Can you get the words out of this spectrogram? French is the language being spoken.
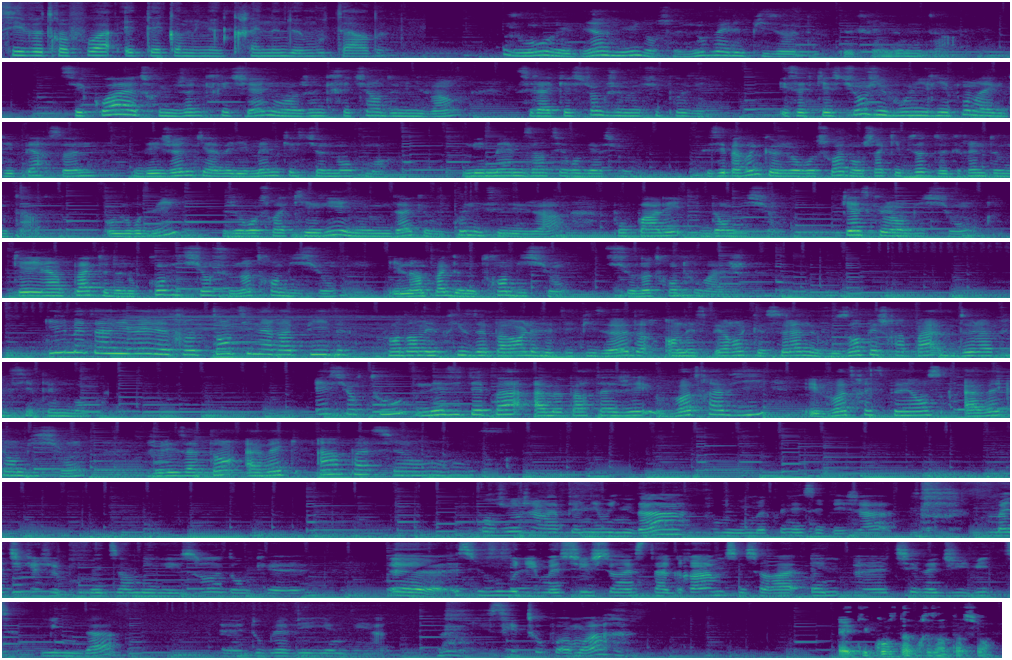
si votre foi était comme une graine de moutarde. Bonjour et bienvenue dans ce nouvel épisode de Graine de moutarde. C'est quoi être une jeune chrétienne ou un jeune chrétien en 2020 C'est la question que je me suis posée. Et cette question, j'ai voulu y répondre avec des personnes, des jeunes qui avaient les mêmes questionnements que moi, les mêmes interrogations. C'est ces personnes que je reçois dans chaque épisode de Graines de moutarde. Aujourd'hui, je reçois Kerry et Nemunda que vous connaissez déjà pour parler d'ambition. Qu'est-ce que l'ambition Quel est l'impact de nos convictions sur notre ambition et l'impact de notre ambition sur notre entourage Il m'est arrivé d'être un tantinet rapide pendant mes prises de parole de cet épisode en espérant que cela ne vous empêchera pas de l'apprécier pleinement. Et surtout, n'hésitez pas à me partager votre avis et votre expérience avec l'ambition. Je les attends avec impatience. Bonjour, je m'appelle Newinda. Vous me connaissez déjà. On m'a dit que je pouvais dire mes réseaux. Donc, euh, euh, si vous voulez me suivre sur Instagram, ce sera ne-8winda. Euh, W-I-N-D-A. C'est tout pour moi. Elle était courte ta présentation.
